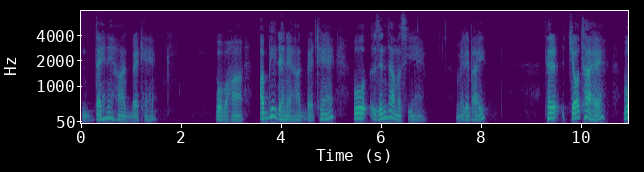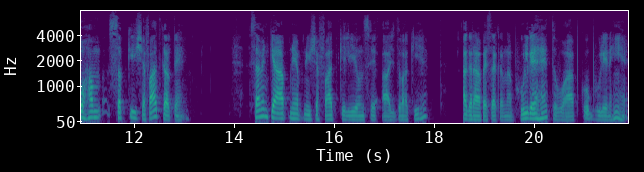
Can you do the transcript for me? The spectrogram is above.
دہنے ہاتھ بیٹھے ہیں۔ وہ وہاں اب بھی دہنے ہاتھ بیٹھے ہیں۔ وہ زندہ مسیح ہیں۔ میرے بھائی پھر چوتھا ہے، وہ ہم سب کی شفات کرتے ہیں۔ سیون، کیا آپ نے اپنی شفات کے لیے ان سے آج دعا کی ہے؟ اگر آپ ایسا کرنا بھول گئے ہیں تو وہ آپ کو بھولے نہیں ہیں۔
